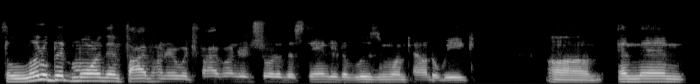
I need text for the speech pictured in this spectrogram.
it's a little bit more than 500, which 500 is sort of the standard of losing one pound a week. Um, and then,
